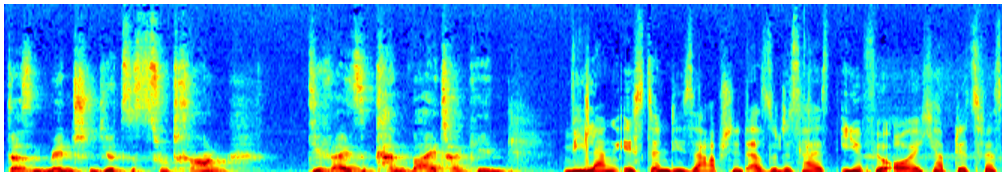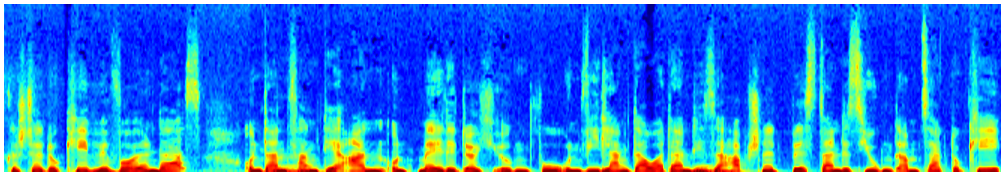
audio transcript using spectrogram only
da sind Menschen, die uns das zutrauen, die Reise kann weitergehen. Wie lang ist denn dieser Abschnitt? Also das heißt, ihr für euch habt jetzt festgestellt, okay, wir wollen das und dann fangt ihr an und meldet euch irgendwo. Und wie lang dauert dann dieser Abschnitt, bis dann das Jugendamt sagt, okay,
